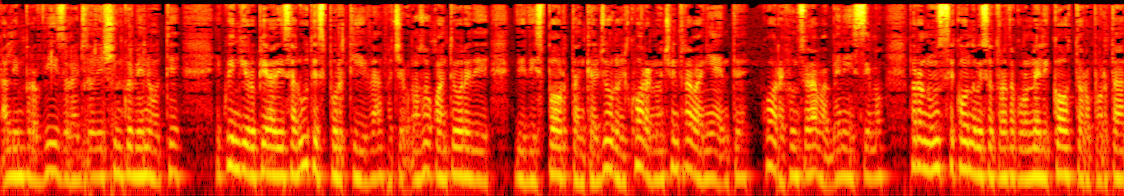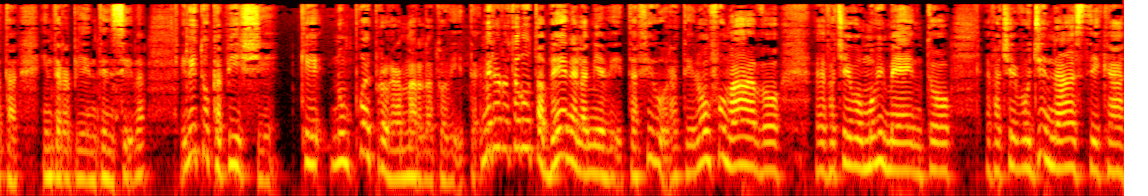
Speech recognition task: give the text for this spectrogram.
All'improvviso nel giro di 5 minuti e quindi ero piena di salute sportiva, facevo non so quante ore di, di, di, sport anche al giorno, il cuore non c'entrava niente, il cuore funzionava benissimo, però in un secondo mi sono trovata con un elicottero portata in terapia intensiva e lì tu capisci che non puoi programmare la tua vita. Me l'ero tenuta bene la mia vita, figurati, non fumavo, eh, facevo movimento, eh, facevo ginnastica,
